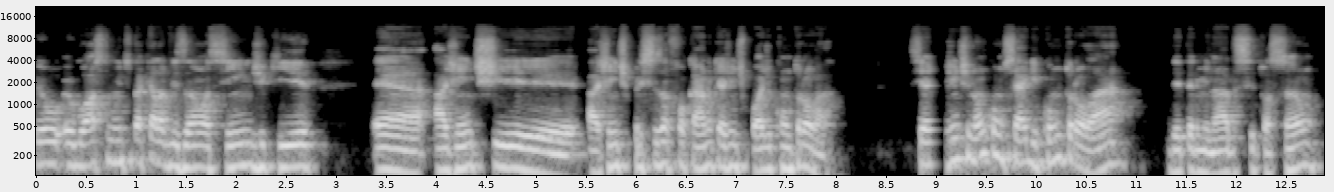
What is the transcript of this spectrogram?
eu, eu gosto muito daquela visão assim de que é, a, gente, a gente precisa focar no que a gente pode controlar. Se a gente não consegue controlar determinada situação,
